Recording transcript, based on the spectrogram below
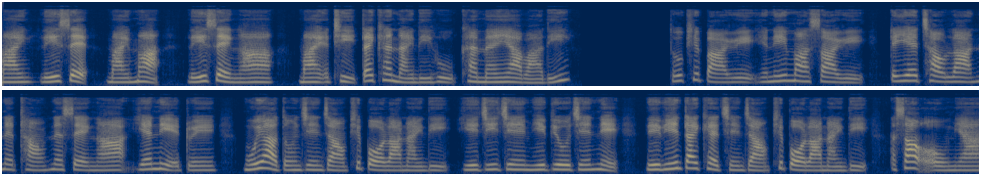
မိုင်40မိုင်မှ45 မိုင်အထိတိုက်ခတ်နိုင်သည်ဟုခန့်မှန်းရပါသည်တို့ဖြစ်ပါ၍ယနေ့မှစ၍တရက်6လ2025ရက်နေ့အတွင်းမိုးရွာသွန်းခြင်းကြောင့်ဖြစ်ပေါ်လာနိုင်သည့်ရေကြီးခြင်းမြေပြိုခြင်းနှင့်လေပြင်းတိုက်ခတ်ခြင်းကြောင့်ဖြစ်ပေါ်လာနိုင်သည့်အဆောက်အအုံများ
